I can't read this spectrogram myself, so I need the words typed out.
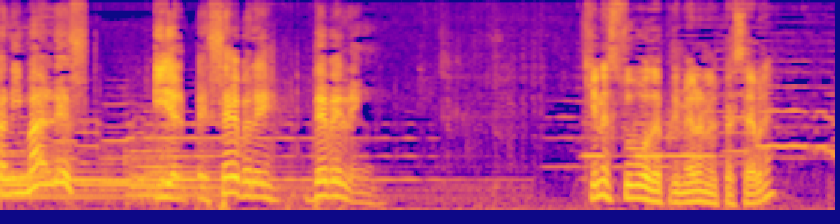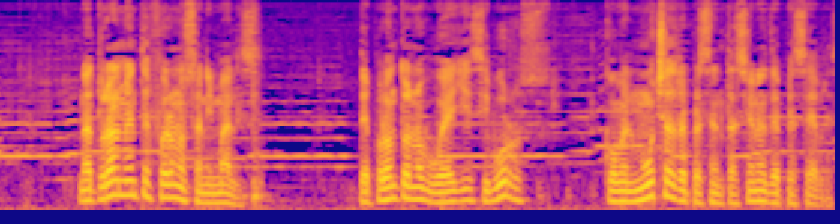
Animales y el pesebre de Belén. ¿Quién estuvo de primero en el pesebre? Naturalmente fueron los animales. De pronto no bueyes y burros, como en muchas representaciones de pesebres,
